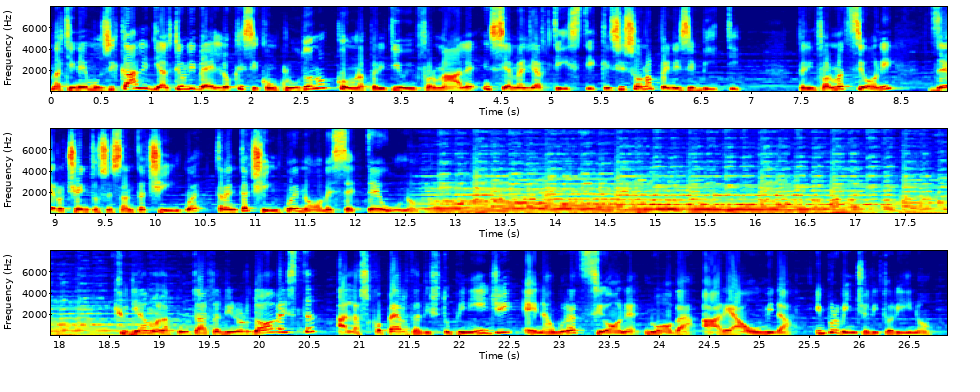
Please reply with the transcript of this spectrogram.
matinee musicali di alto livello che si concludono con un aperitivo informale insieme agli artisti che si sono appena esibiti. Per informazioni 0165 35 971. Chiudiamo la puntata di Nord-Ovest alla scoperta di Stupinigi e inaugurazione nuova area umida in provincia di Torino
